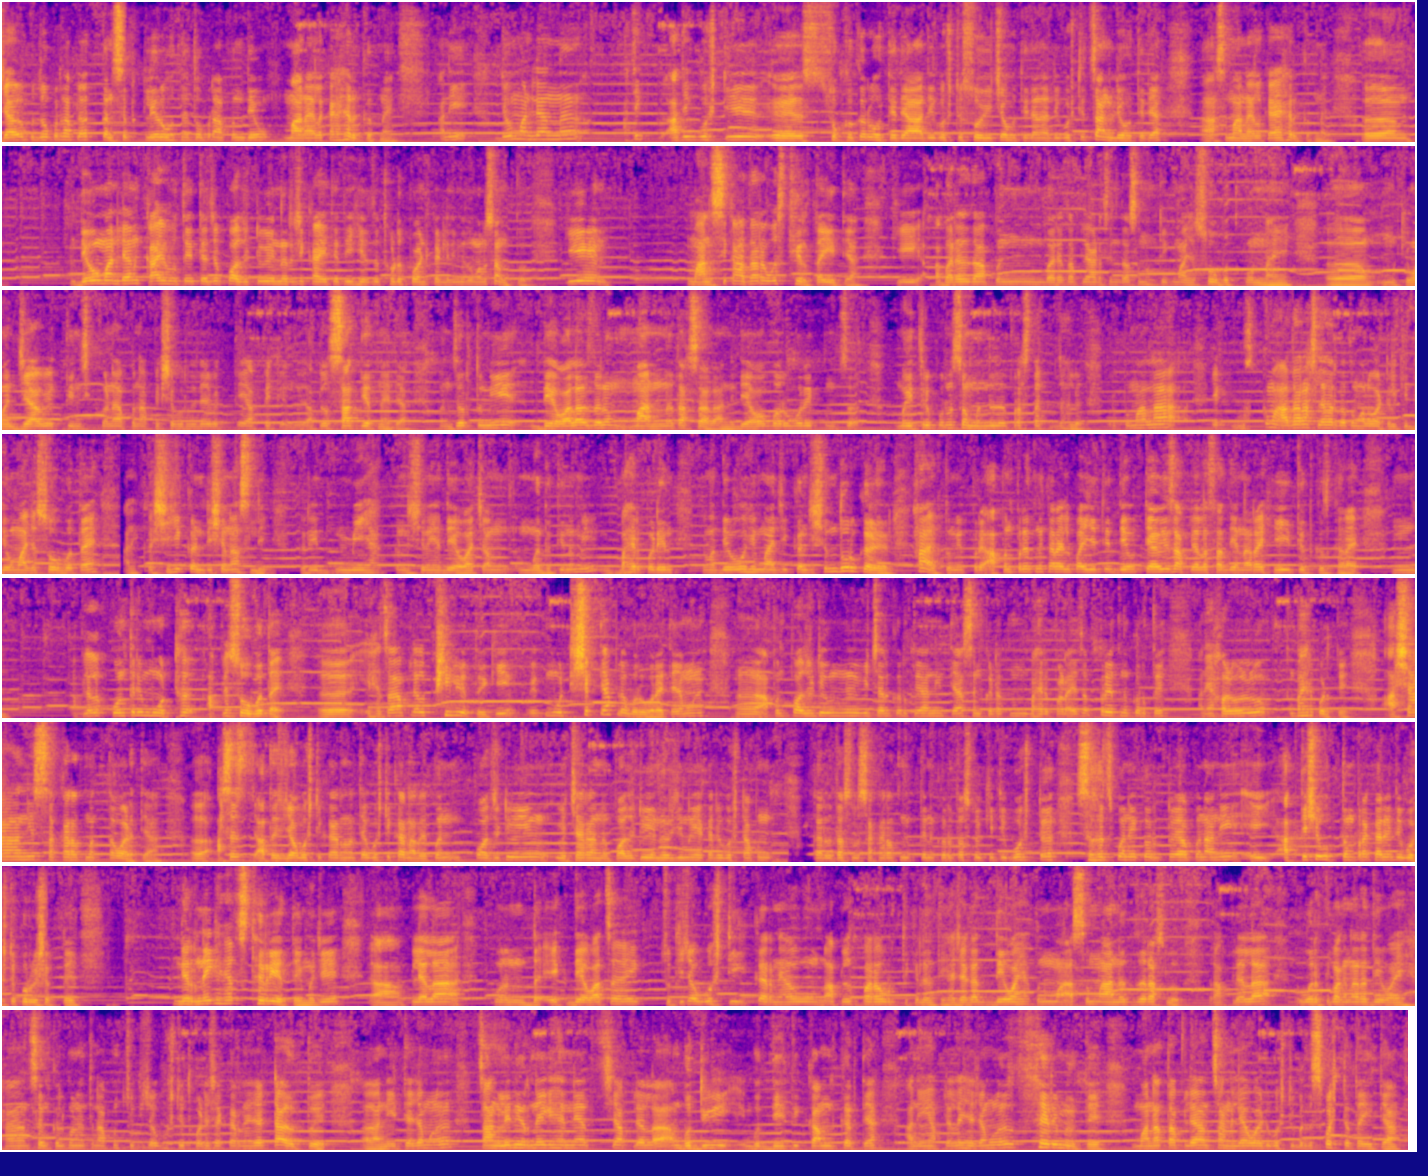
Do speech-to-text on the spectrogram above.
ज्यावेळी जोपर्यंत आपल्याला कन्सेप्ट क्लिअर होत नाही तोपर्यंत आपण देव मानायला काय हरकत नाही. आणि देव मानल्यानं अधिक अधिक गोष्टी सुखकर होते त्या अधिक गोष्टी सोयीच्या होते त्या अधिक गोष्टी चांगल्या होते त्या असं मानायला काय हरकत नाही. देव मानल्यानं काय होते त्याचं पॉझिटिव्ह एनर्जी काय येते हे जर थोडं पॉईंट काढले मी तुम्हाला सांगतो की मानसिक आधारावर व स्थिरता येत्या. की बऱ्याचदा आपण बऱ्याच आपल्या अडचणीत असं म्हणतो की माझ्यासोबत कोण नाही. किंवा ज्या व्यक्तींकडून आपण अपेक्षा करतो त्या व्यक्ती अपेक्ष आपल्याला साथ देत नाही त्या. पण जर तुम्ही देवाला जर मानत असाल आणि देवाबरोबर एक तुमचं मैत्रीपूर्ण संबंध जर प्रस्थापित झालं तर तुम्हाला एक भक्कम आधार असल्यासारखं तुम्हाला वाटेल की देव माझ्या सोबत आहे आणि कशीही कंडिशन असली तरी मी ह्या कंडिशन ह्या देवाच्या मदतीनं मी बाहेर पडेन किंवा देव ही माझी कंडिशन दूर करेल. हां तुम्ही प्र आपण प्रयत्न करायला पाहिजे ते देव त्यावेळेस आपल्याला साथ देणार आहे हे तितकंच खरं आहे. आपल्याला कोणतरी मोठं आपल्यासोबत आहे. ह्याचा आपल्याला फील येतो की एक मोठी शक्ती आपल्याबरोबर आहे. त्यामुळे आपण पॉझिटिव्ह विचार करतोय आणि त्या संकटातून बाहेर पडायचा प्रयत्न करतोय आणि हळूहळू बाहेर पडतोय. आशा आणि सकारात्मकता वाढत्या. असंच आता ज्या गोष्टी करणार त्या गोष्टी करणार आहे. पण पॉझिटिव्ह विचारानं पॉझिटिव्ह एनर्जीनं एखादी गोष्ट आपण करत असलो सकारात्मकतेने करत असलो की ती गोष्ट सहजपणे करतोय आपण आणि अतिशय उत्तम प्रकारे ती गोष्ट करू शकतोय. निर्णय घेण्यात स्थैर्य येते म्हणजे आपल्याला कोण द- एक देवाचा एक चुकीच्या गोष्टी करण्याहून आपल्याला परावृत्ती केलं जाते. ह्या जगात देव आहे आपण मा- असं मानत जर असलो तर आपल्याला वरती बघणारा देव आहे. ह्या संकल्पनेतून आपण चुकीच्या गोष्टी थोड्याशा करण्याच्या टाळतोय. आणि त्याच्यामुळं चांगले निर्णय घेण्याची आपल्याला बुद्धी बुद्धी ती काम करत्या आणि आपल्याला ह्याच्यामुळं स्थैर्य मिळते मनात आपल्या चांगल्या वाईट गोष्टीबद्दल स्पष्टता येत्या.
